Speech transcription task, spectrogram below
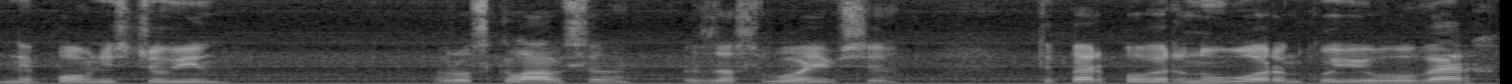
Не повністю він розклався, засвоївся. Тепер повернув оранкою його вверх.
